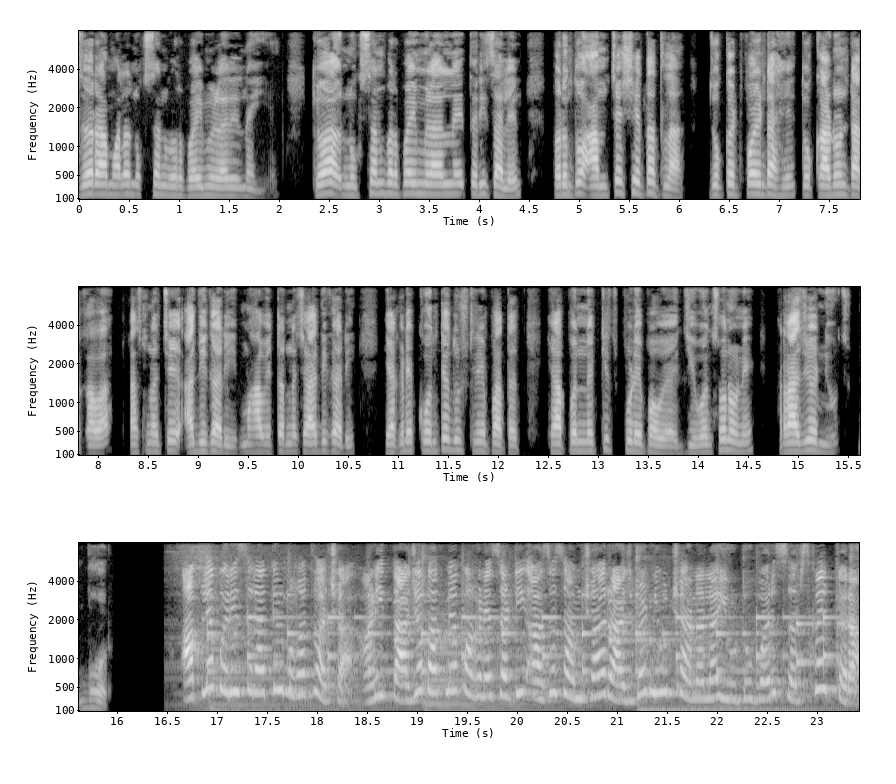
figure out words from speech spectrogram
जर आम्हाला नुकसान भरपाई मिळाली नाही किंवा नुकसान भरपाई मिळाली नाही तरी चालेल परंतु आमच्या शेतातला जो कट पॉइंट आहे तो काढून टाकावा. शासनाचे अधिकारी महावितरणाचे अधिकारी याकडे कोणत्या दृष्टीने पाहतात हे आपण नक्कीच पुढे पाहूया. जीवन सोनवणे राजगड न्यूज भोर. आपल्या परिसरातील महत्त्वाच्या आणि ताज्या बातम्या पाहण्यासाठी आजच आमच्या राजगड न्यूज चॅनलला यूट्यूबवर सबस्क्राईब करा.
